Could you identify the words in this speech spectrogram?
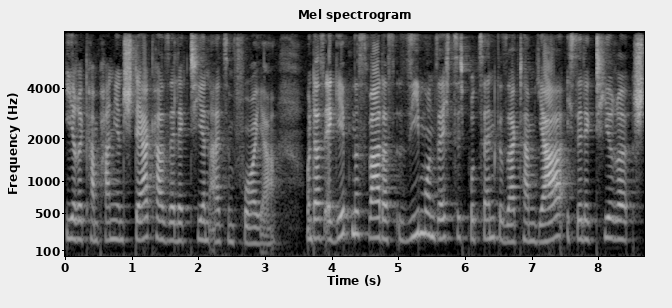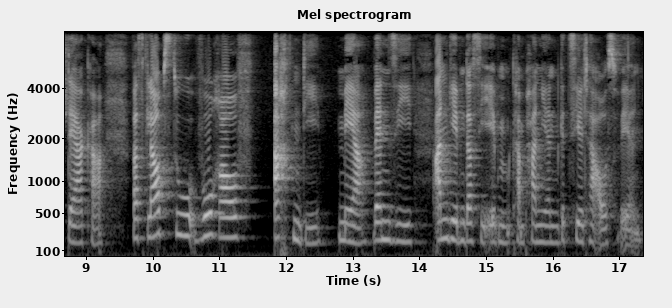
ihre Kampagnen stärker selektieren als im Vorjahr. Und das Ergebnis war, dass 67 Prozent gesagt haben, ja, ich selektiere stärker. Was glaubst du, worauf achten die mehr, wenn sie angeben, dass sie eben Kampagnen gezielter auswählen?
